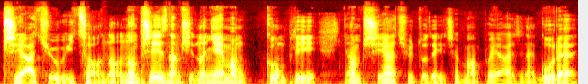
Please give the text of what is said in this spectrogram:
przyjaciół i co? No, no przyznam się, no nie mam kumpli, nie mam przyjaciół, tutaj trzeba pojechać na górę.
